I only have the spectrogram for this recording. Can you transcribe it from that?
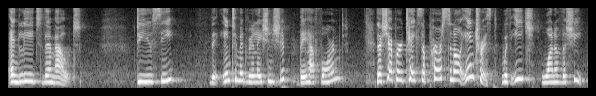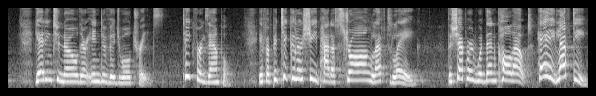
and leads them out. Do you see the intimate relationship they have formed? The shepherd takes a personal interest with each one of the sheep, getting to know their individual traits. Take, for example, if a particular sheep had a strong left leg, the shepherd would then call out, Hey, lefty,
